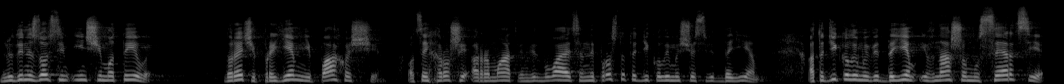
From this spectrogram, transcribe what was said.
В людини зовсім інші мотиви. До речі, приємні пахощі, оцей хороший аромат, він відбувається не просто тоді, коли ми щось віддаємо, а тоді, коли ми віддаємо і в нашому серці,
